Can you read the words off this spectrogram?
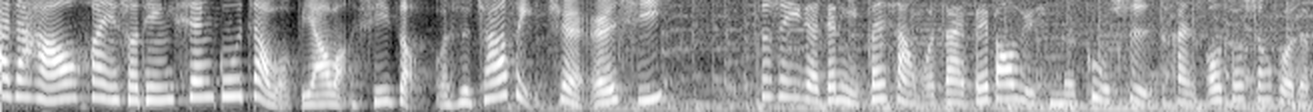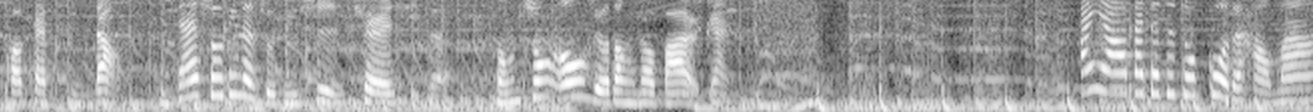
大家好，欢迎收听《仙姑叫我不要往西走》，我是 Chelsea 雀儿媳。这是一个跟你分享我在背包旅行的故事和欧洲生活的 podcast 频道。你现在收听的主题是雀儿媳的《从中欧流荡到巴尔干》。嗨呀，大家这周过得好吗？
